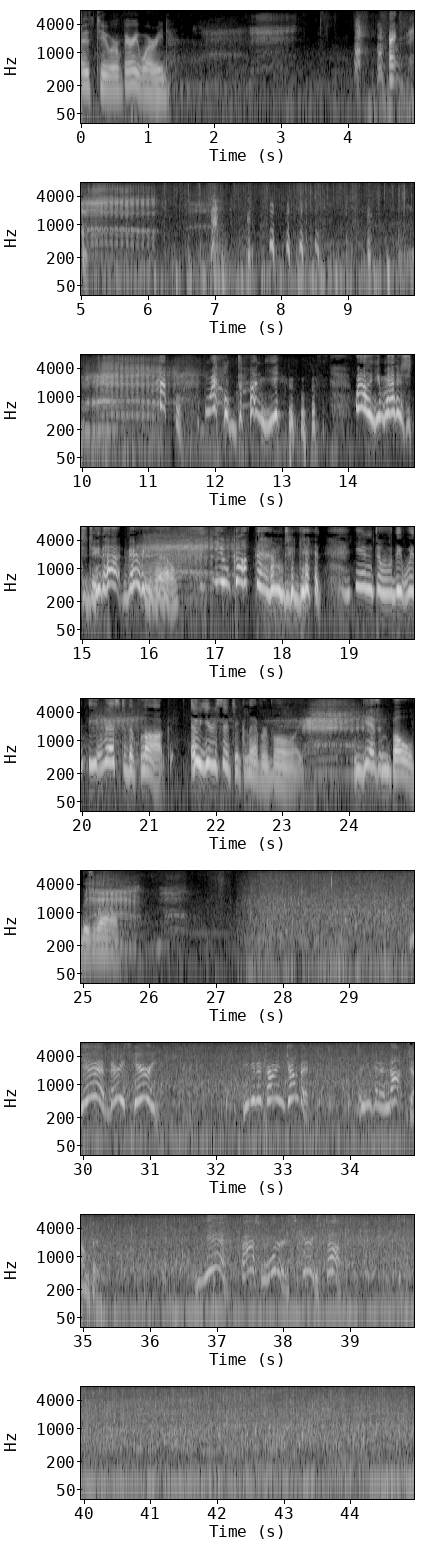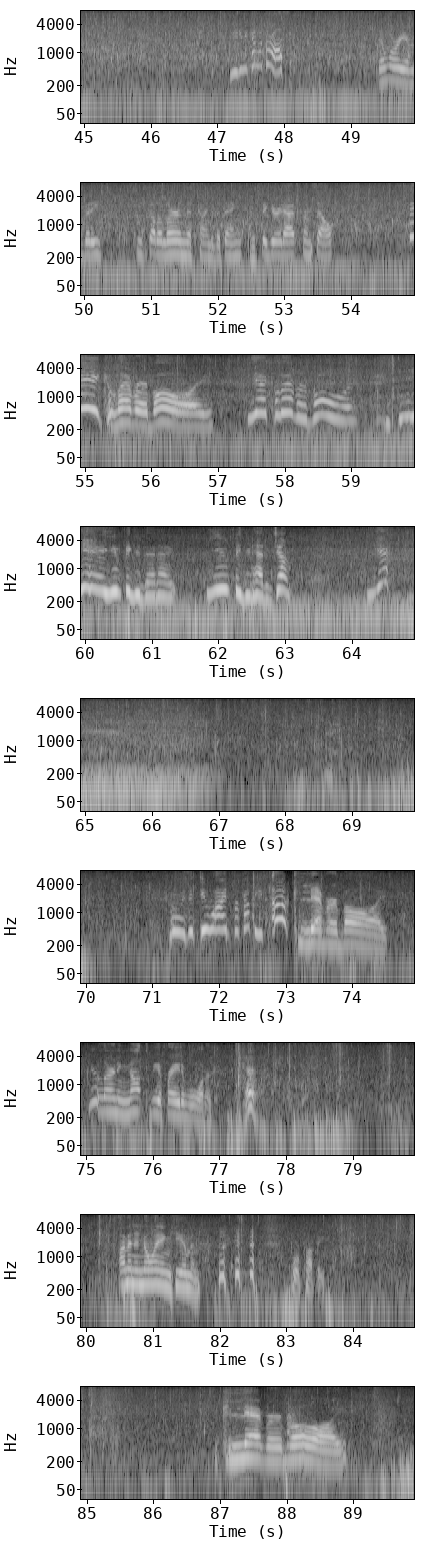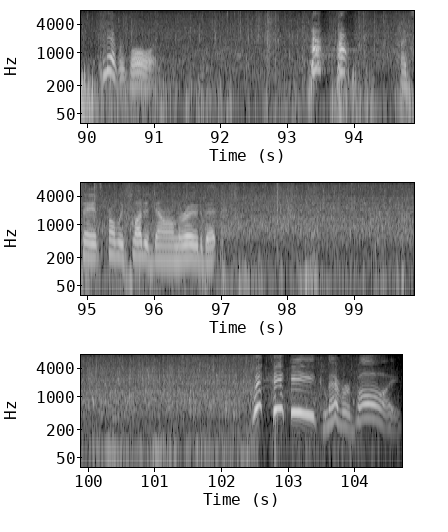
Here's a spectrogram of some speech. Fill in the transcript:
Those two are very worried. Well done, you. Well, you managed to do that very well. You got them to get into the, with the rest of the flock. Oh, you're such a clever boy. Yes, and bold as well. Yeah, very scary. You're gonna try and jump it? Or you're gonna not jump it? Yeah, fast water is scary stuff. You're gonna come across. Don't worry, everybody. He's got to learn this kind of a thing and figure it out for himself. Hey, clever boy. Yeah, clever boy. Yeah, you figured that out. You figured how to jump. Yeah. Oh, is it too wide for puppies? Oh, clever boy. You're learning not to be afraid of water. I'm an annoying human. Poor puppy. Clever boy. Clever boy. I'd say it's probably flooded down on the road a bit. Whee! Clever boy.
